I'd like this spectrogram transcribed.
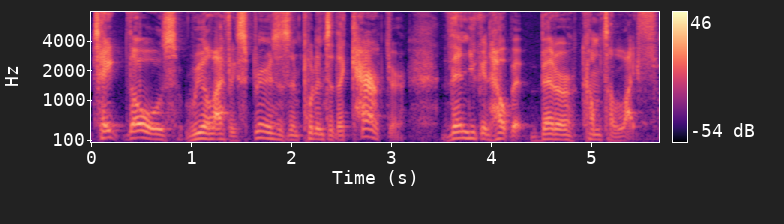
Take those real life experiences and put into the character. Then you can help it better come to life.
